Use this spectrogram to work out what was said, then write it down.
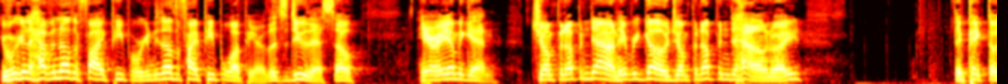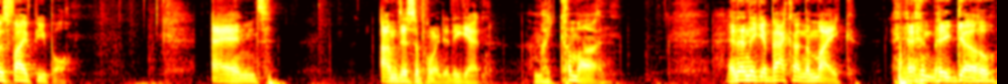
we're going to have another five people. We're going to get another five people up here. Let's do this. So here I am again, jumping up and down. Here we go, jumping up and down, right? They picked those five people. And I'm disappointed again. I'm like, come on. And then they get back on the mic and they go,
